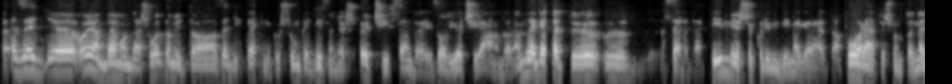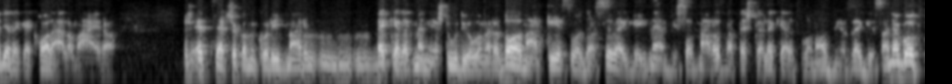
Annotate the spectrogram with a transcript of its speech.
ez egy olyan bemondás volt, amit az egyik technikusunk, egy bizonyos Öcsi, Szendrei Zoli Öcsi állandóan emlegetett, ő, ő szeretett inni, és akkor mindig megemelte a porrát, és mondta, hogy na gyerekek, halál a májra. És egyszer csak, amikor így már be kellett menni a stúdióba, mert a dal már kész volt, de a szöveg még nem, viszont már aznap este le kellett volna adni az egész anyagot,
